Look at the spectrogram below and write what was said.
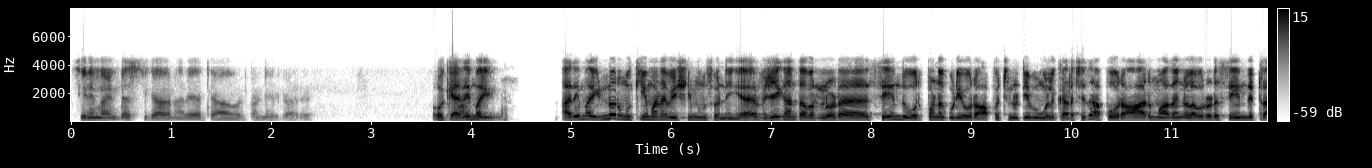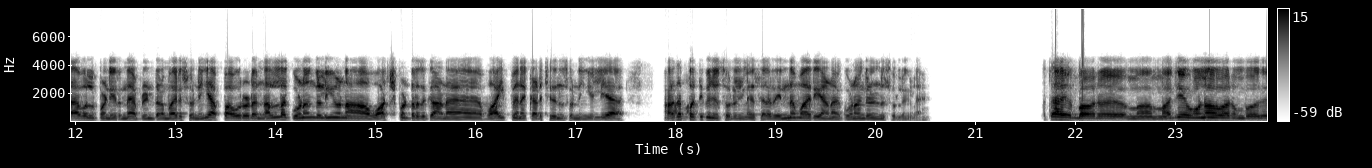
சினிமா இண்டஸ்ட்ரிக்காக நெறைய தியாகங்கள் பண்ணியிருக்காரு. ஓகே. அதே மாரி அதே மாரி இன்னொரு முக்கியமான விஷயம்னு சொன்னீங்க. விஜயகாந்த் அவர்களோட சேர்ந்து ஒர்க் பண்ணக்கூடிய ஒரு ஆப்பர்ச்சுனிட்டியும் உங்களுக்கு கிடைச்சது. அப்போ ஒரு 6 மாதங்கள் அவரோட சேர்ந்து டிராவல் பண்ணியிருந்தேன் அப்படின்ற மாரி சொன்னீங்க. அப்ப அவரோட நல்ல குணங்களையும் நான் வாட்ச் பண்றதுக்கான வாய்ப்பு எனக்கு கிடைச்சதுன்னு சொன்னீங்க இல்லையா? அத. பத்தி கொஞ்சம் சொல்லுங்களேன் சார். அது என்ன மாரியான குணங்கள்னு சொல்லுங்களேன். அதான் இப்ப அவரு ம மதிய உணவு வரும்போது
